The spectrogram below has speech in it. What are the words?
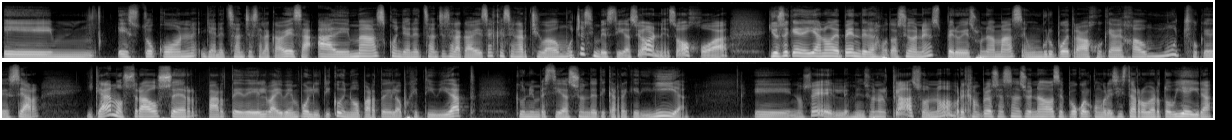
Em, esto con Janet Sánchez a la cabeza. Además, con Janet Sánchez a la cabeza es que se han archivado muchas investigaciones. Ojo, ¿ah? yo sé que de ella no depende las votaciones, pero es una más en un grupo de trabajo que ha dejado mucho que desear y que ha demostrado ser parte del vaivén político y no parte de la objetividad que una investigación de ética requeriría. Eh, no sé, les menciono el caso, ¿no? Por ejemplo, se ha sancionado hace poco al congresista Roberto Vieira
